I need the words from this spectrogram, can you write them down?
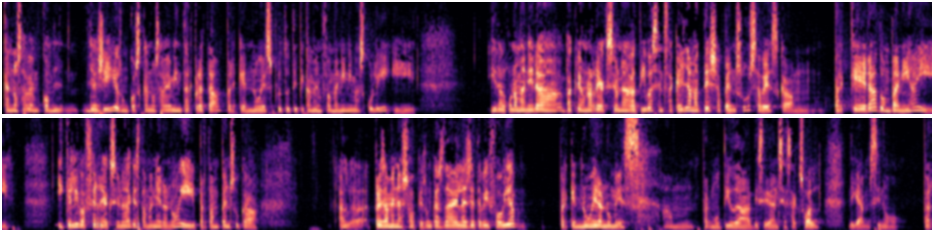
que no sabem com llegir, és un cos que no sabem interpretar perquè no és prototípicament femení ni masculí i i d'alguna manera va crear una reacció negativa sense que ella mateixa, penso, sabés que, mm, per què era, d'on venia i, i què li va fer reaccionar d'aquesta manera, no? I per tant penso que el, precisament això, que és un cas de LGTBI-fòbia, perquè no era només um, per motiu de dissidència sexual, diguem, sinó per,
